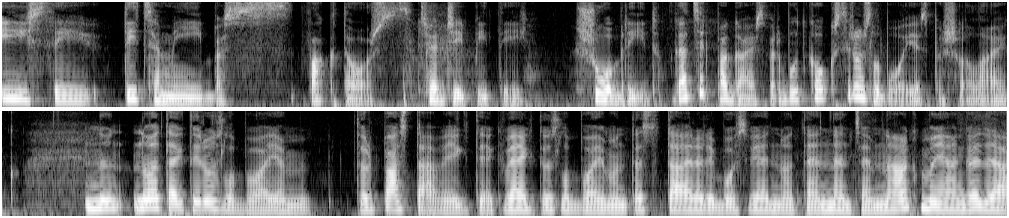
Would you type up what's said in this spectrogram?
īsi ticamības faktors ChatGPT šobrīd. Gads ir pagājis, varbūt kaut kas ir uzlabojies pa šo laiku. Nu, noteikti ir uzlabojami tur pastāvīgi tiek veikti uzlabojumi, un tas tā arī būs viena no tendencēm nākamajā gadā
